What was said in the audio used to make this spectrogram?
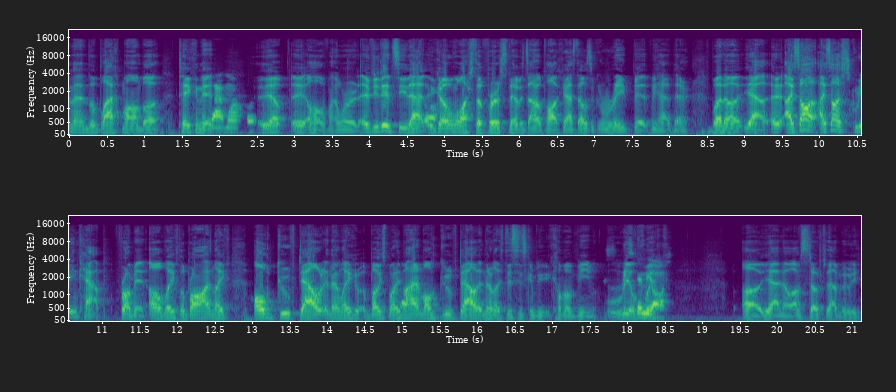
and then the Black Mamba taking it. Mamba. Yep. It- oh my word! If you didn't see that, go and watch the first Evans Island podcast. That was a great bit we had there. But uh, yeah, I saw I saw a screen cap from it of like LeBron like all goofed out, and then like Bugs Bunny behind him all goofed out, and they're like, "This is gonna become a meme real quick." awesome. Uh, yeah, no, I'm stoked for that movie.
